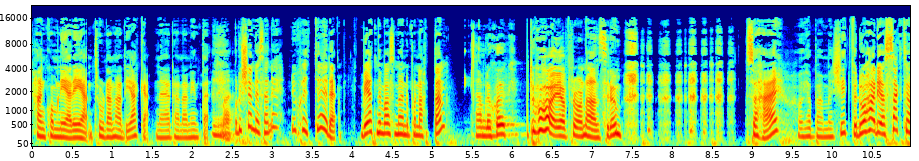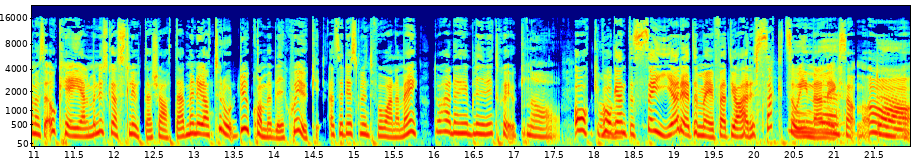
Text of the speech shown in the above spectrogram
Han kom ner igen, trodde han hade jacka. Nej, det hade han inte. Nej. Och då kände jag så här, nej, nu skiter jag i det. Vet ni vad som hände på natten? Han blir sjuk. Då hör jag från hans rum så här. Och jag bara, men shit. För då hade jag sagt till honom, okej Elmer nu ska jag sluta tjata, men jag tror du kommer bli sjuk. Alltså det skulle inte förvåna mig. Då hade han ju blivit sjuk. Ja. Och vågade inte säga det till mig för att jag hade sagt så innan. Liksom. Åh.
